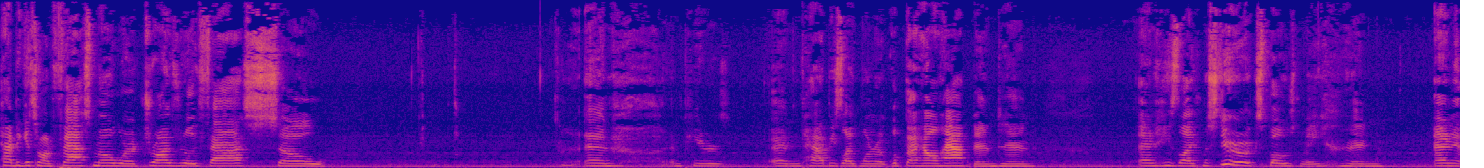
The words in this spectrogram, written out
Happy gets on fast mode where it drives really fast, so and and Peter's and Happy's like wondering what the hell happened, and and he's like Mysterio exposed me, and and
